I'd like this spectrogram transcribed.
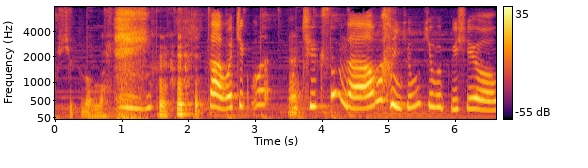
Kuş çıktı da ondan. Tamam o çıkma. O çıksın da ama yumuk yumuk bir şey oldu.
